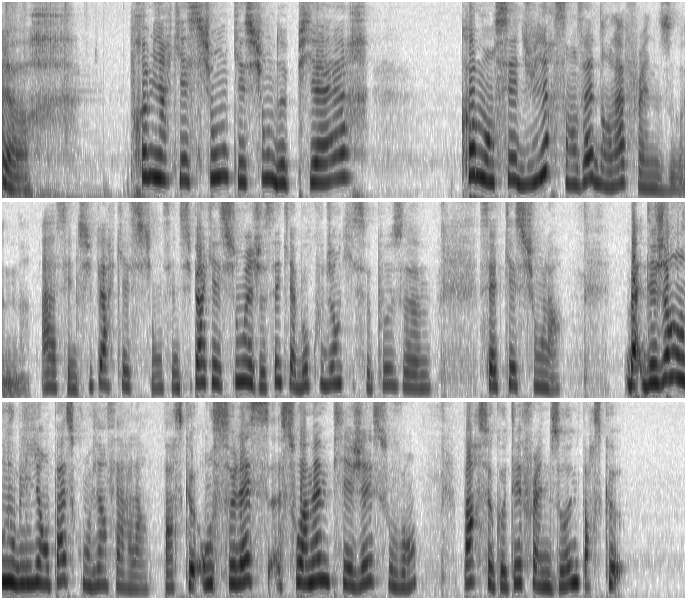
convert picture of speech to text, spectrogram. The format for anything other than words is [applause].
Alors, première question, question de Pierre. Comment séduire sans être dans la friend zone? Ah, c'est une super question. C'est une super question et je sais qu'il y a beaucoup de gens qui se posent euh, cette question-là. Bah, déjà en n'oubliant pas ce qu'on vient faire là. Parce qu'on se laisse soi-même piéger souvent par ce côté friend zone, parce que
